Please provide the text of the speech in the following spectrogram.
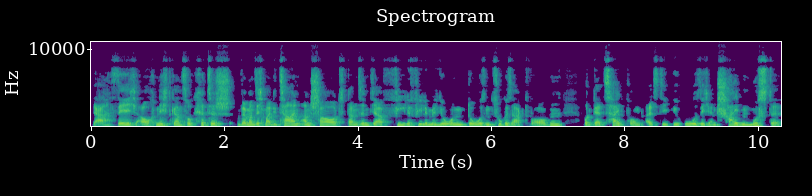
Ja, sehe ich auch nicht ganz so kritisch. Wenn man sich mal die Zahlen anschaut, dann sind ja viele, viele Millionen Dosen zugesagt worden. Und der Zeitpunkt, als die EU sich entscheiden musste,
